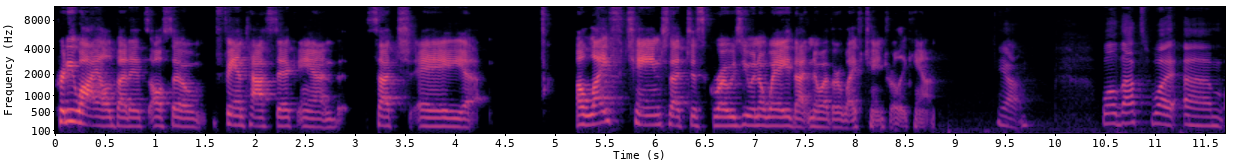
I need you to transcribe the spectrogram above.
pretty wild, but it's also fantastic and such a a life change that just grows you in a way that no other life change really can. Yeah. Well, that's what um,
